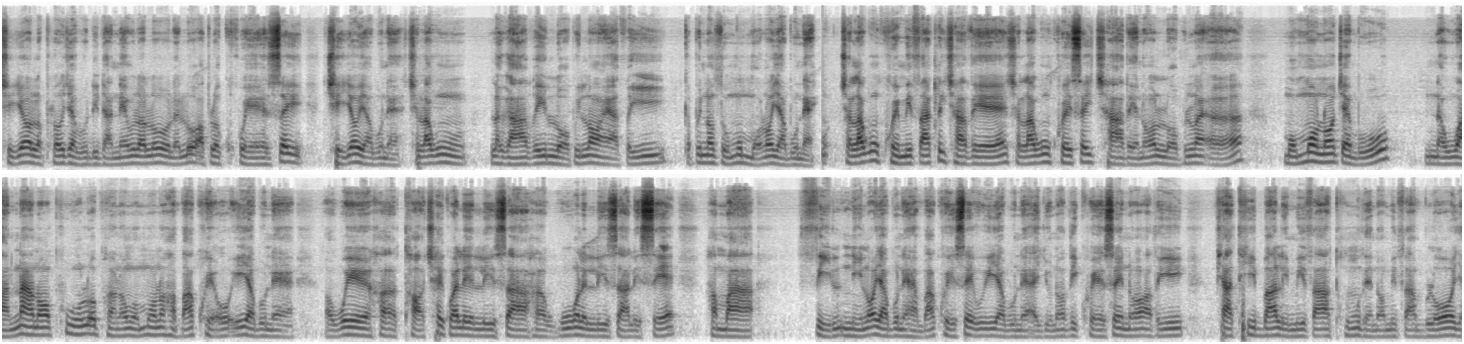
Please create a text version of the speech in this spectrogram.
ချေရောက်လဖလို့ကြဘူးဒီတာနေဝလလို့လေလို့အပလခွဲစိတ်ချေရောက်ရဘူးနဲ့ချလာကုလကာသေးလော်ပြီးလောင်းရသေးကပနောသူမမော်လို့ရဘူးနဲ့ချလာကုခွဲမီသာကလီချာတဲ့ချလာကုခွဲစိတ်ချာတဲ့နော်လော်ပြီးလောင်းအမမော်နော်ကြဘူး နဝနာနော်ဖူလို့ဖန်တော့မမော်နော်ဟာဘာခွဲအိုအေးရဘူးနဲ့အဝဲဟာထောက်ချိုက်ခွဲလေလီစာဟာဝူလေလီစာလီဆေဟာမစီနီလောရဘူးနဲ့ဘာခွေဆဲဝေးရဘူးနဲ့အယူနော်ဒီခွေဆဲနော်အဒီဖြာတီပါလီမီစာထုံးတယ်နော်မီစာဘလောရ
